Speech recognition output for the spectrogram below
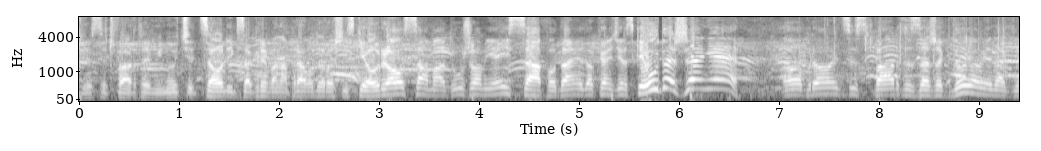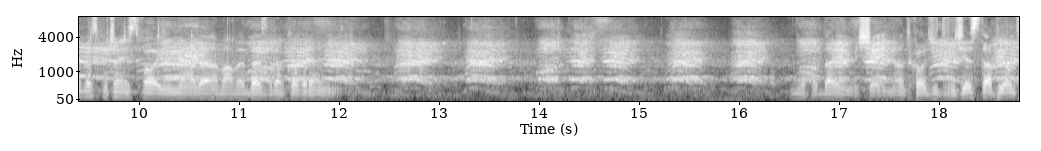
24 minucie Colik zagrywa na prawo do Rosińskiego. Rosa ma dużo miejsca. Podanie do Kędzierskiego. Uderzenie! Obrońcy Sparty zażegnują jednak niebezpieczeństwo i nadal mamy bezbramkowy remis. Nie poddajemy się i nadchodzi 25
